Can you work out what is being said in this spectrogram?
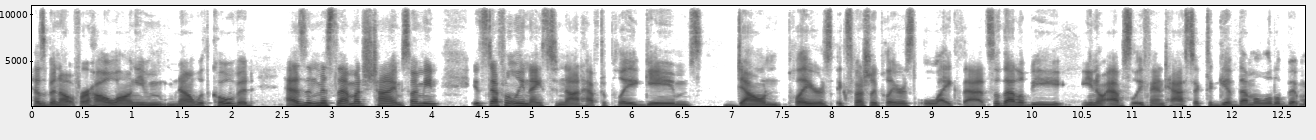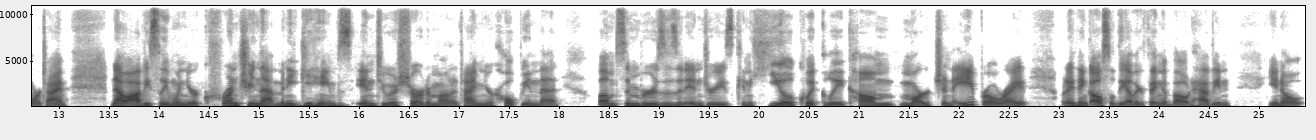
has been out for how long, even now with COVID, hasn't missed that much time. So, I mean, it's definitely nice to not have to play games down players, especially players like that. So that'll be, you know, absolutely fantastic to give them a little bit more time. Now, obviously, when you're crunching that many games into a short amount of time, you're hoping that bumps and bruises and injuries can heal quickly come March and April, right? But I think also the other thing about having you know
